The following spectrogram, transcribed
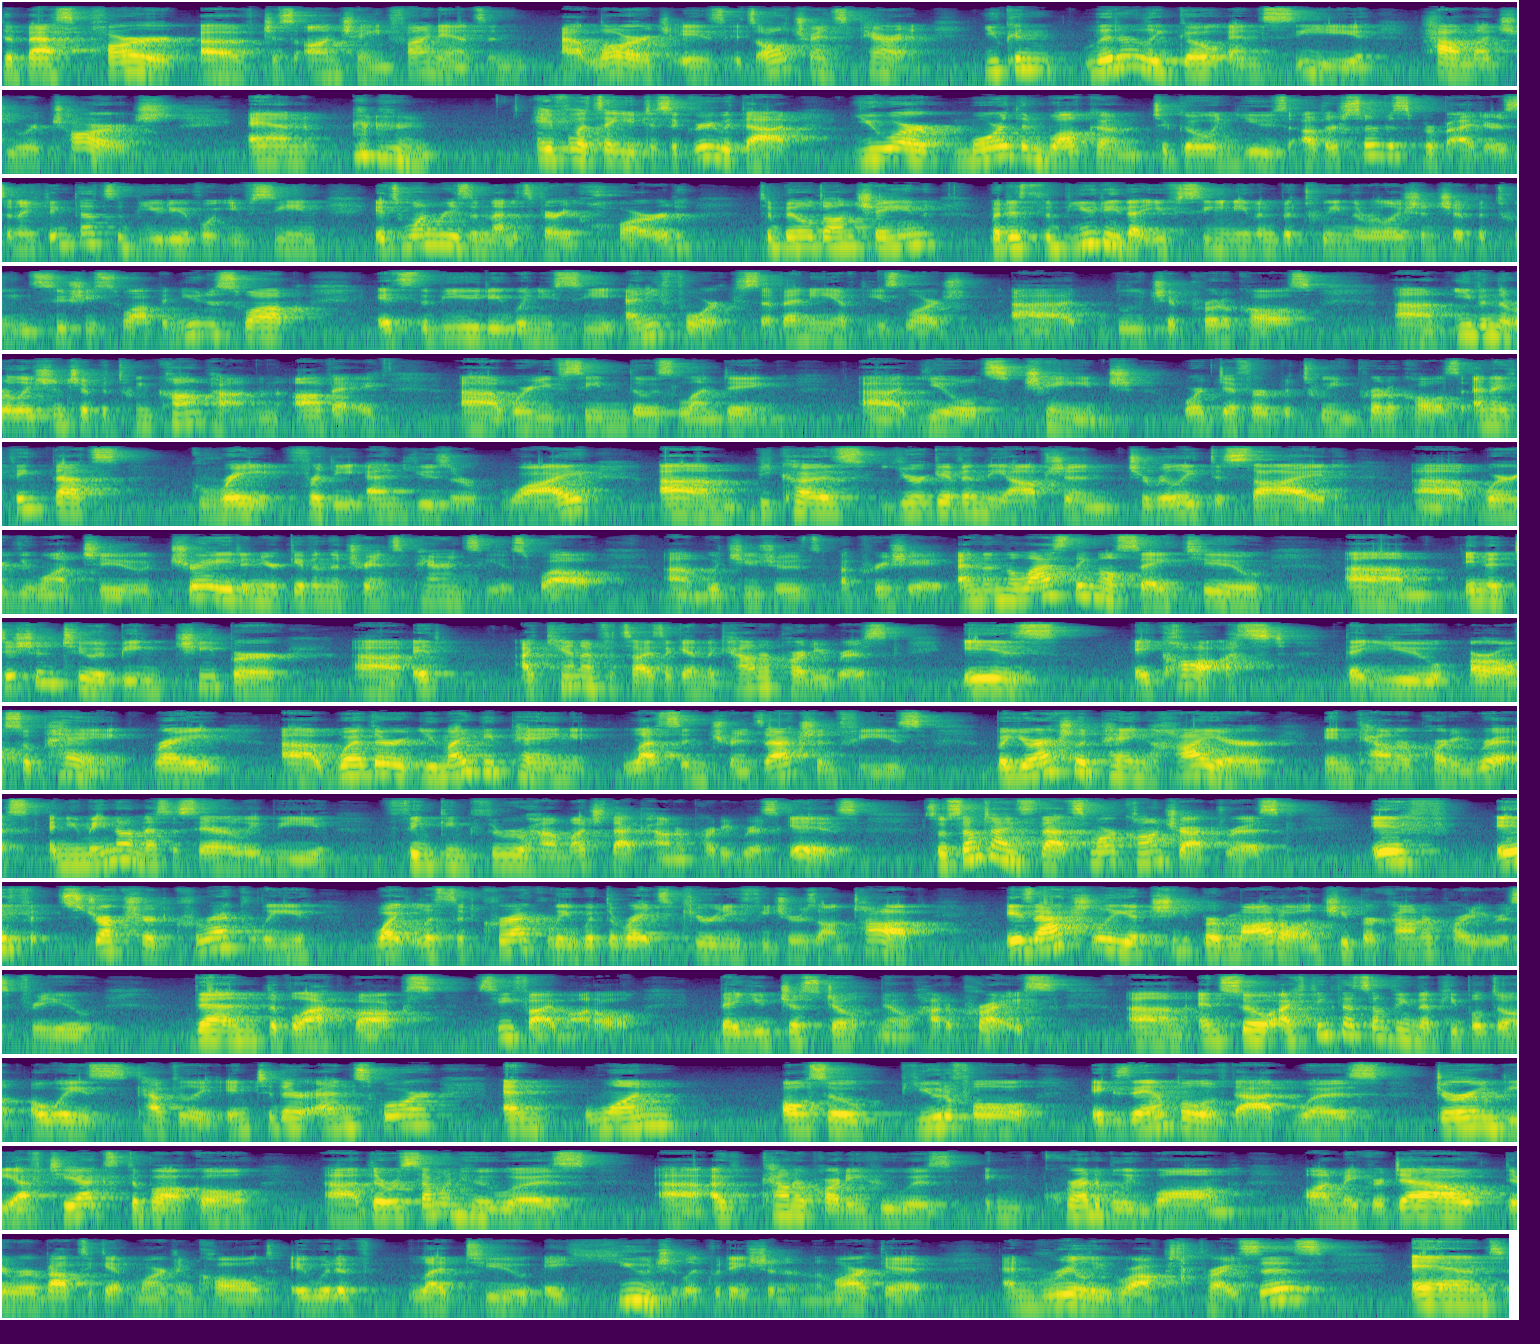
the best part of just on-chain finance and at large is it's all transparent. You can literally go and see how much you were charged. And if let's say you disagree with that, you are more than welcome to go and use other service providers. And I think that's the beauty of what you've seen. It's one reason that it's very hard to build on chain, but it's the beauty that you've seen even between the relationship between SushiSwap and Uniswap. It's the beauty when you see any forks of any of these large uh, blue chip protocols um, even the relationship between Compound and Aave, uh, where you've seen those lending uh, yields change or differ between protocols. And I think that's great for the end user. Why? Um, because you're given the option to really decide uh, where you want to trade, and you're given the transparency as well, um, which users appreciate. And then the last thing I'll say too, um, in addition to it being cheaper, uh, it I can't emphasize again the counterparty risk is a cost that you are also paying, right? Uh, whether you might be paying less in transaction fees, but you're actually paying higher in counterparty risk. And you may not necessarily be thinking through how much that counterparty risk is. So sometimes that smart contract risk, if if structured correctly, whitelisted correctly with the right security features on top, is actually a cheaper model and cheaper counterparty risk for you than the black box CeFi model that you just don't know how to price. Um, and so I think that's something that people don't always calculate into their end score. And one also beautiful example of that was during the FTX debacle, uh, there was someone who was uh, a counterparty who was incredibly long on MakerDAO. They were about to get margin called. It would have led to a huge liquidation in the market. and really rocked prices. And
